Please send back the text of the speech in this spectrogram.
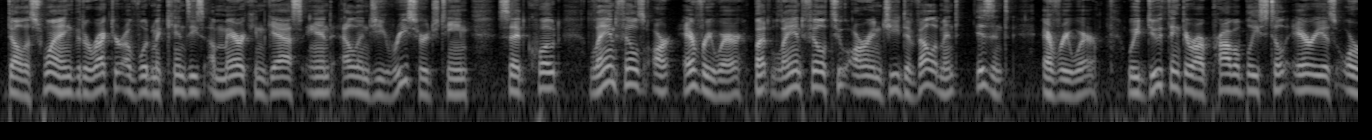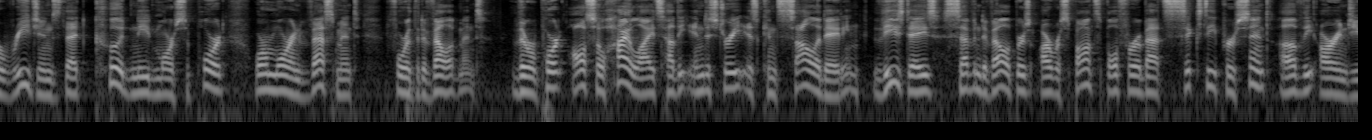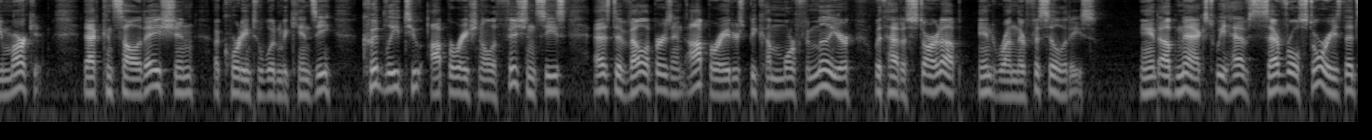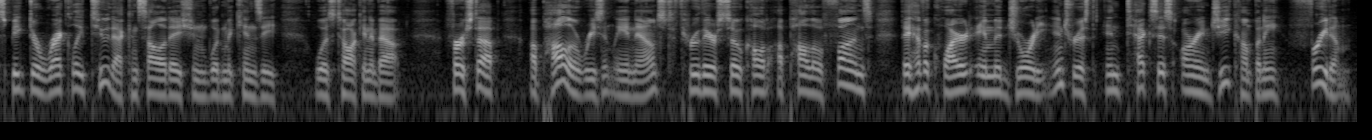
Dulles Wang, the director of Wood Mackenzie's American Gas and LNG research team, said, quote, Landfills are everywhere, but landfill to RNG development isn't everywhere. We do think there are probably still areas or regions that could need more support or more investment for the development. The report also highlights how the industry is consolidating. These days, seven developers are responsible for about 60% of the RNG market. That consolidation, according to Wood Mackenzie, could lead to operational efficiencies as developers and operators become more familiar with how to start up and run their facilities. And up next, we have several stories that speak directly to that consolidation Wood Mackenzie was talking about. First up, Apollo recently announced through their so called Apollo funds, they have acquired a majority interest in Texas RNG company Freedom.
